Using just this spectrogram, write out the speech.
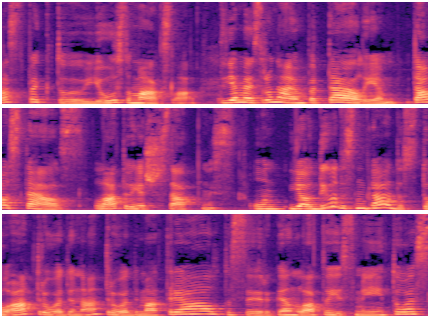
aspektu jūsu mākslā. Ja mēs runājam par tēliem, tavs tēls, latviešu sapnis. Un jau 20 gadus tu atrodi un atrodi materiālu, tas ir gan Latvijas mītos,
